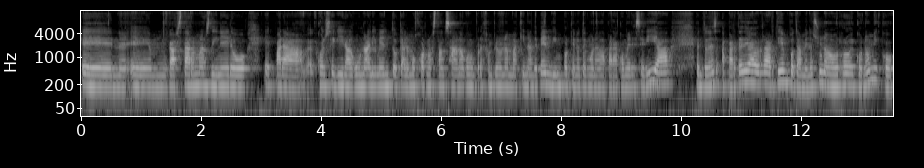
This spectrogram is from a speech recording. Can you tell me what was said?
en, gastar más dinero eh, para conseguir algún alimento que a lo mejor no es tan sano como por ejemplo una máquina de pending porque no tengo nada para comer ese día. Entonces, aparte de ahorrar tiempo, también es un ahorro económico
